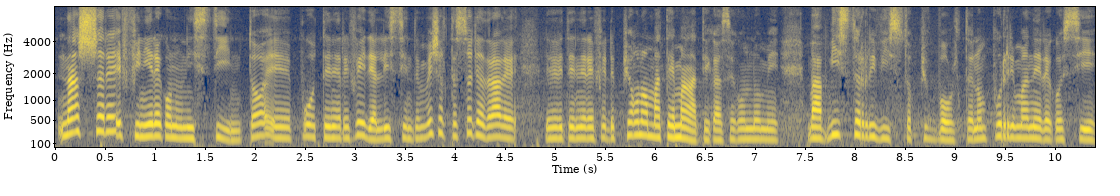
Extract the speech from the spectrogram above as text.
nascere e finire con un istinto e può tenere fede all'istinto, invece il testo teatrale deve tenere fede più a una matematica secondo me, va visto e rivisto più volte, non può rimanere così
